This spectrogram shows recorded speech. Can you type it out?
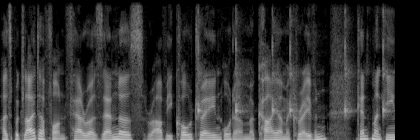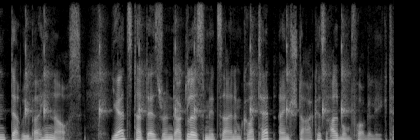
Als Begleiter von Farrah Sanders, Ravi Coltrane oder Micaiah McRaven kennt man ihn darüber hinaus. Jetzt hat Desron Douglas mit seinem Quartett ein starkes Album vorgelegt.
